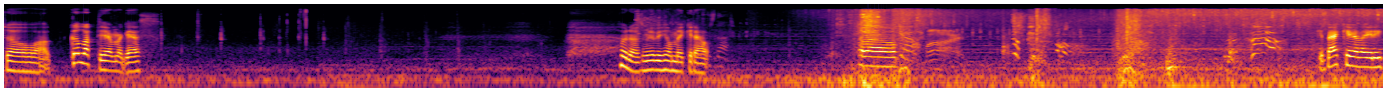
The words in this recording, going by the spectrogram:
So, uh, good luck to him, I guess. Who knows? Maybe he'll make it out. Hello. Get back here, lady.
